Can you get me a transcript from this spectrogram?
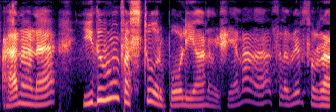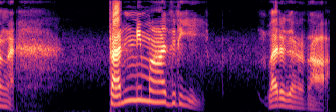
அதனால் இதுவும் ஃபஸ்ட்டு ஒரு போலியான விஷயம். ஏன்னா சில பேர் சொல்கிறாங்க தண்ணி மாதிரி வருகிறதா?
